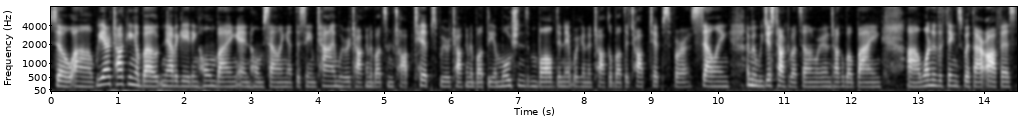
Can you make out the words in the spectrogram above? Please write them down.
So uh, we are talking about navigating home buying and home selling at the same time. We were talking about some top tips. We were talking about the emotions involved in it. We're going to talk about the top tips for selling. I mean, we just talked about selling. We're going to talk about buying. Uh, one of the things with our office,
